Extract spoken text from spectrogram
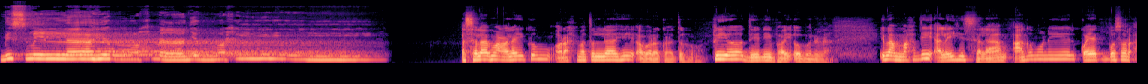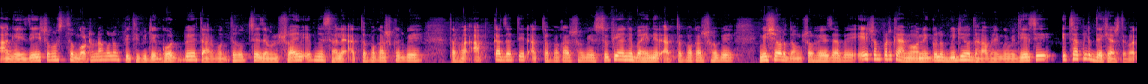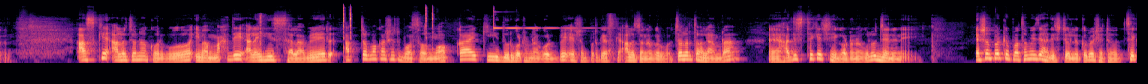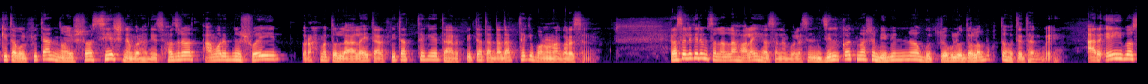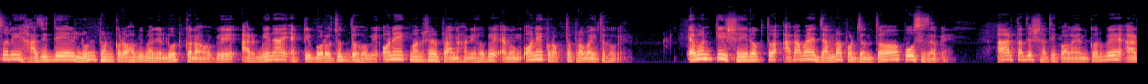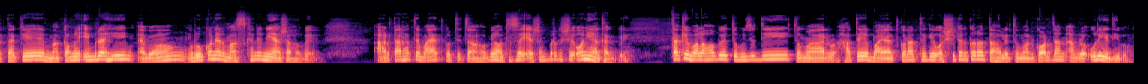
بسم الله الرحمن الرحيم আসসালামু আলাইকুম আরহামতুল্লাহি আবরাকাতুহ প্রিয় দিনী ভাই ও বোনেরা ইমাম মাহদি আলাইহি সালাম আগমনের কয়েক বছর আগে যে সমস্ত ঘটনাগুলো পৃথিবীতে ঘটবে, তার মধ্যে হচ্ছে যেমন সোয়াইব ইবনে সালে আত্মপ্রকাশ করবে, তারপর আবকা জাতির আত্মপ্রকাশ হবে, সুফিয়ানি বাহিনীর আত্মপ্রকাশ হবে, মিশর ধ্বংস হয়ে যাবে। এই সম্পর্কে আমি অনেকগুলো ভিডিও ধারাবাহিকভাবে দিয়েছি, ইচ্ছা করলে দেখে আসতে পারেন। আজকে আলোচনা করব ইমাম মাহদি আলহি সালামের আত্মপ্রকাশের বছর, মক্কায় কি দুর্ঘটনা ঘটবে এ সম্পর্কে আজকে আলোচনা করব। চলুন তাহলে আমরা হাদিস থেকে সেই ঘটনাগুলো জেনে নেই। এ সম্পর্কে প্রথমে যে হাদিসটি উল্লেখ করবে সেটা হচ্ছে কিতাবুল ফিতান নয়শো ছিয়াশি নম্বর হাদিস। হজরত আমর ইবনে শোয়েব রহমতুল্লাহ আলাই তার পিতার থেকে, তার পিতা তার দাদার থেকে বর্ণনা করেছেন। রাসুল করিম সাল্লাহ আলাইহি আসাল্লাম বলেছেন, জিলকত মাসে বিভিন্ন গোত্রগুলো দলভুক্ত হতে থাকবে। আর এই বছরই হাজিদের লুণ্ঠন করা হবে মানে লুট করা হবে, আর মিনায় একটি বড় যুদ্ধ হবে। অনেক মানুষের প্রাণহানি হবে এবং অনেক রক্ত প্রবাহিত হবে। এমনকি সেই রক্ত আকাবায় জামরা পর্যন্ত পৌঁছে যাবে। আর তাদের সাথে পলায়ন করবে আর তাকে মাকামে ইব্রাহিম এবং রুকনের মাঝখানে নিয়ে আসা হবে। আর তার হাতে বায়াত করতে চাওয়া হবে, অথচ এ সম্পর্কে সে অনিয়া থাকবে। তাকে বলা হবে, তুমি যদি তোমার হাতে বায়াত করার থেকে অস্বীকার করো, তাহলে তোমার গরদান আমরা উড়িয়ে দিব।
